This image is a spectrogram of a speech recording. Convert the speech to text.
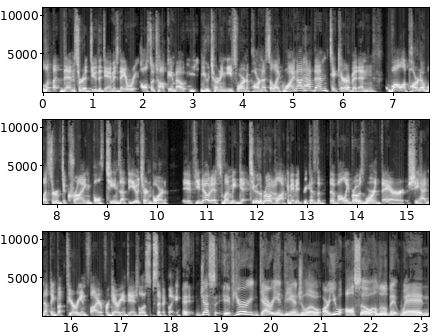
let them sort of do the damage. They were also talking about you turning Eswar and Aparna. So like, why not have them take care of it? And mm-hmm. while Aparna was sort of decrying both teams at the U-turn board, if you notice when we get to the roadblock, yeah. and maybe it's because the, the volley bros weren't there, she had nothing but fury and fire for Gary and D'Angelo specifically. Uh, Jess, if you're Gary and D'Angelo, are you also a little bit when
